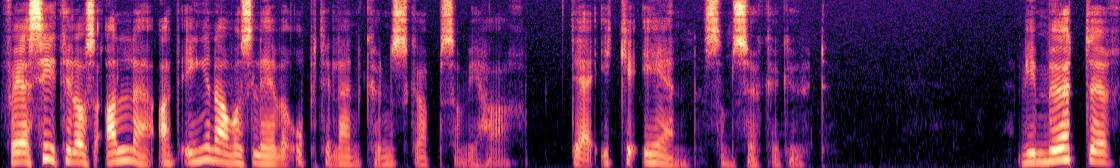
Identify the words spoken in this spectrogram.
For jeg sier til oss alle at ingen av oss lever opp til den kunnskap som vi har. Det er ikke én som søker Gud. Vi møter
